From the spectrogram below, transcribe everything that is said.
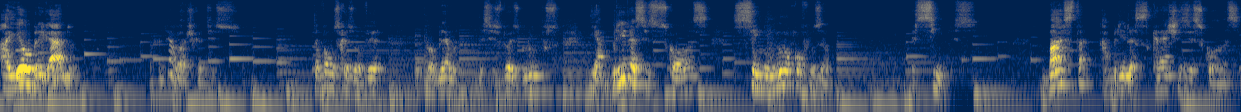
Aí é obrigado? Cadê a lógica disso? Então vamos resolver o problema desses dois grupos e abrir essas escolas sem nenhuma confusão. É simples. Basta abrir as creches e escolas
